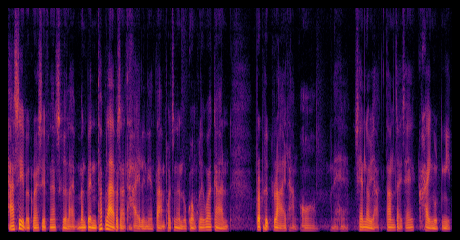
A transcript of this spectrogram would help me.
passive aggressiveness คืออะไร มันเป็นถ้าแปลภาษาไทยเลยเนี่ยตามพจนานุกรมเขาเรียกว่าการประพฤติร้ายทางอ้อมนะฮะ เช่นเราอยากตั้งใจให้ใครหงุดหงิด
